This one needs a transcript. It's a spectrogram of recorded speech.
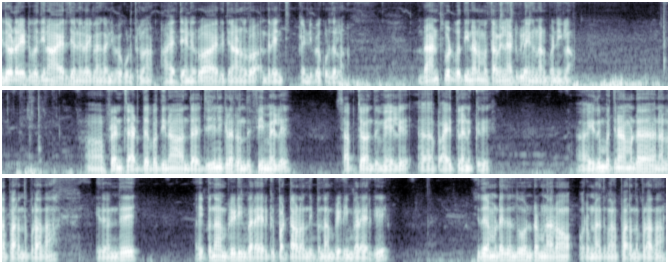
இதோட ரேட்டு பார்த்தீங்கன்னா ஆயிரத்தி ஐநூறுவாய்க்கெலாம் கண்டிப்பாக கொடுத்துடலாம். ஆயிரத்தி ஐநூறுரூவா ஆயிரத்தி நானூறுரூவா அந்த ரேஞ்ச் கண்டிப்பாக கொடுத்துடலாம். ட்ரான்ஸ்போர்ட் பார்த்தீங்கன்னா நம்ம தமிழ்நாட்டுக்குள்ளே எங்கேனாலும் பண்ணிக்கலாம். ஃப்ரெண்ட்ஸ் அடுத்து பார்த்தீங்கன்னா அந்த ஜீனி கலர் வந்து ஃபீமேலு சப்ஜா வந்து மேலு பயத்தில் நிற்குது இதுவும் பார்த்தீங்கன்னா நம்மகிட்ட நல்லா பறந்த புறா தான். இது வந்து இப்போ தான் ப்ரீடிங் பேராக இருக்குது பட்டாவில் வந்து இப்போ தான் ப்ரீடிங் பேராக இருக்குது இது நம்மகிட்ட இது வந்து ஒன்றரை மணி நேரம் ஒரு மணி நேரத்துக்கு மேலே பறந்த புறா தான்.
